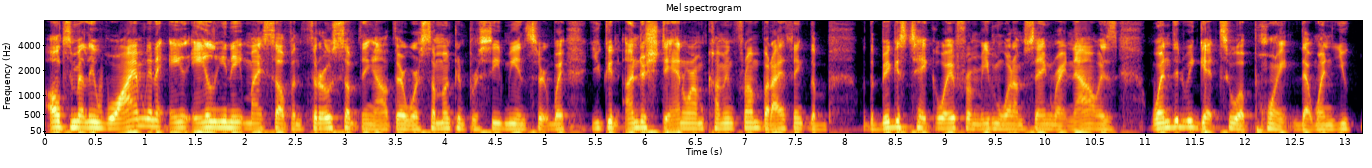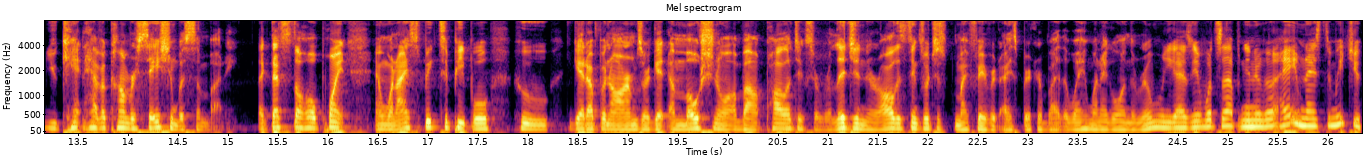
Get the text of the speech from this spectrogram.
ultimately why i'm going to alienate myself and throw something out there where someone can perceive me in a certain way you can understand where i'm coming from but i think the the biggest takeaway from even what i'm saying right now is when did we get to a point that when you you can't have a conversation with somebody Like that's the whole point. And when I speak to people who get up in arms or get emotional about politics or religion or all these things, which is my favorite icebreaker, by the way, when I go in the room, when you guys "What's up?" and you know, go, "Hey, nice to meet you.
